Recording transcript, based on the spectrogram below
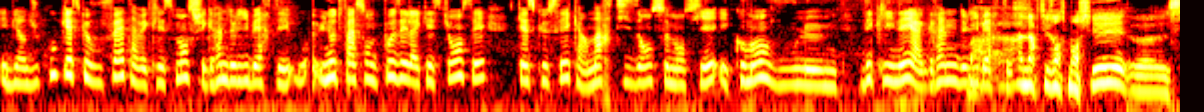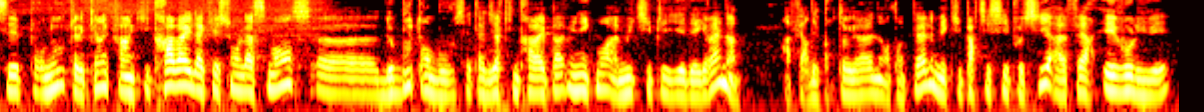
Et bien du coup, qu'est-ce que vous faites avec les semences chez Graines de Liberté Une autre façon de poser la question, c'est qu'est-ce que c'est qu'un artisan semencier et comment vous le déclinez à Graines de bah, Liberté? Un artisan semencier, euh, c'est pour nous quelqu'un qui travaille la question de la semence euh, de bout en bout, c'est-à-dire qui ne travaille pas uniquement à multiplier des graines, à faire des porte-graines en tant que telles, mais qui participe aussi à faire évoluer euh,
